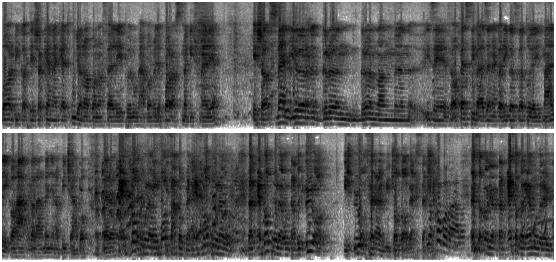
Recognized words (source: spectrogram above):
barbikat és a keneket ugyanabban a fellépő ruhában, hogy a paraszt megismerje. És a Sven Jörn Grön, Grönlandmön izé, a fesztivál zenekar igazgatója itt már elég a háttalán menjen a picsába. Mert ez Napóleon, basszátok meg, ez Napóleon. Tehát ez Napóleon, tehát hogy ő a és ő a szerelmi csata a vesztes. A kabanálat. Ezt akarja, tehát ezt akarja elmondani, hogy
